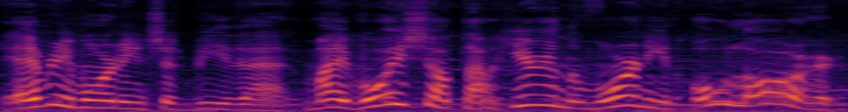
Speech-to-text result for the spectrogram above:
every morning should be that. My voice shalt thou hear in the morning, O Lord.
